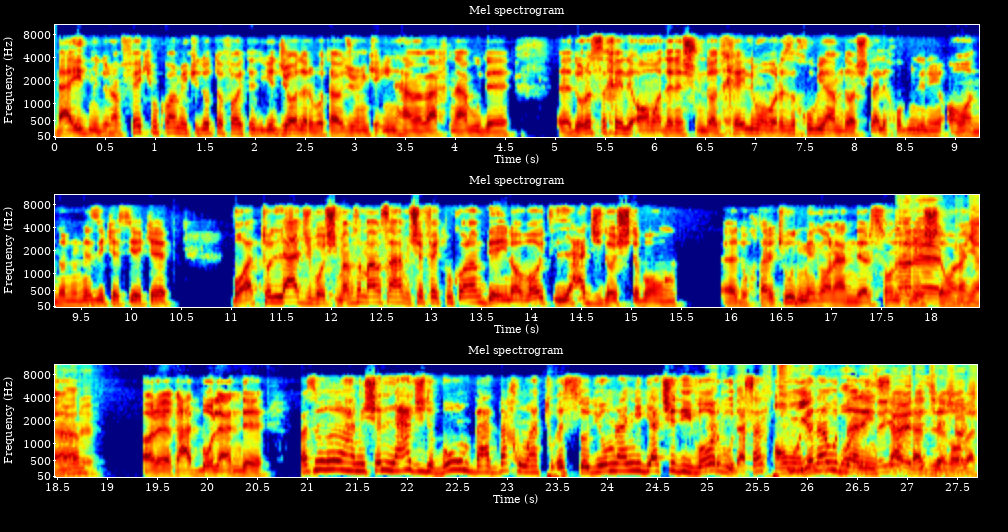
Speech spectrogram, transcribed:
بعید می‌دونم. فکر می‌کنم یکی دو تا fight دیگه جا داره با توجه اینکه این همه وقت نبوده. درسته خیلی آماده نشون داد. خیلی مبارزه خوبی هم داشت. ولی خب می‌دونی آماندا نونز کسیه که باید تو لج باشی. من مثلا من مثلا همیشه فکر می‌کنم دینا وایت لج داشته با اون دختری که بود مگان اندرسون اگه آره، اشتباه نگم. آره. آره قد بلنده. مثلا همیشه لج با اون بدبخ اومد تو استادیوم رنگ گچ دیوار بود. اصلا آماده نبود برای این سطح از رقابت؟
